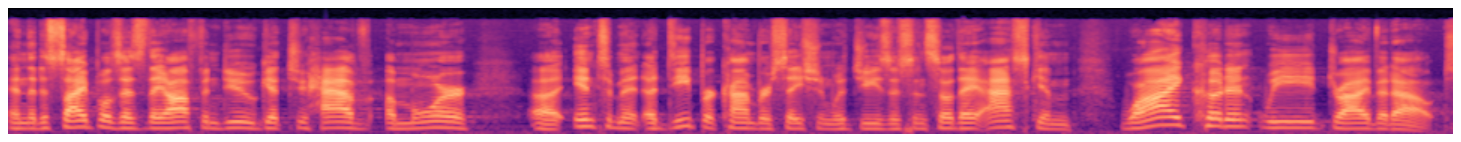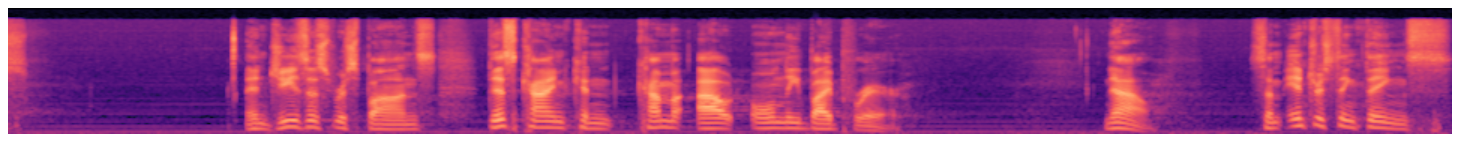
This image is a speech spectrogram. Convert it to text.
and the disciples, as they often do, get to have a more uh, intimate, a deeper conversation with Jesus. And so they ask him, Why couldn't we drive it out? And Jesus responds, This kind can come out only by prayer. Now, some interesting things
